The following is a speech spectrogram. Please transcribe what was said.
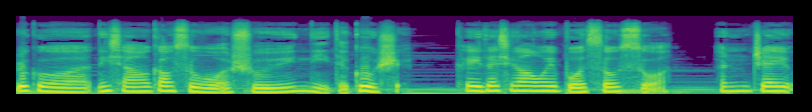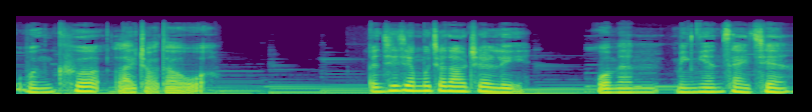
如果你想要告诉我属于你的故事，可以在新浪微博搜索 “nj 文科”来找到我。本期节目就到这里，我们明年再见。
